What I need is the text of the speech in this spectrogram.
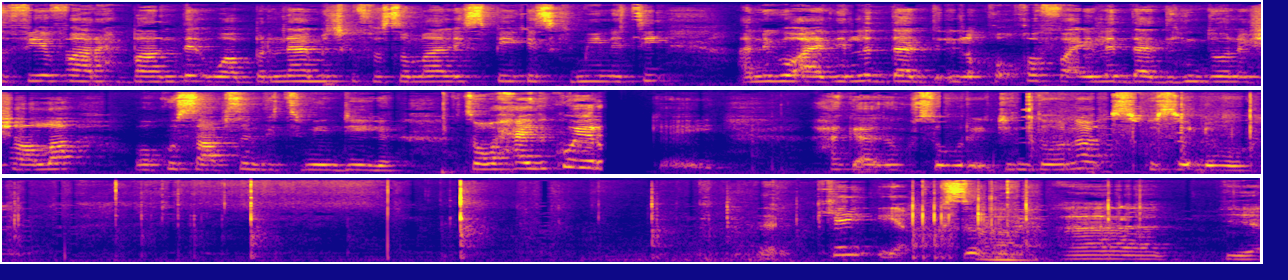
safiya faarax baande waa barnaamijka for somali speakers community. Anigoo aadinla daad qof ay la daadihin doona insha allah oo ku saabsan vitamin d-ga so waxaa idinku yar xaggaaga ku soo wareejin doonaa iskusoo dhawow aad iyo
